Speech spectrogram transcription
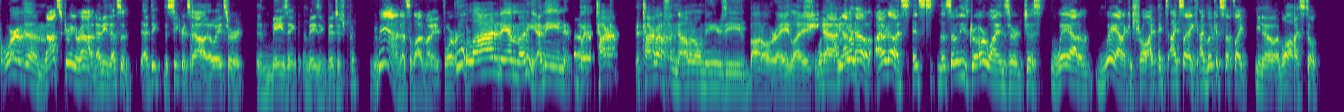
four of them. Not screwing around. I mean, that's a I think the secret's out. 08s are an amazing, amazing vintage, but man, that's a lot of money. For, a lot of damn money. I mean, uh, but talk talk about a phenomenal New Year's Eve bottle, right? Like, yeah, I mean, I don't know, I don't know. It's it's the, some of these grower wines are just way out of way out of control. I it's, it's like I look at stuff like you know, well, I still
